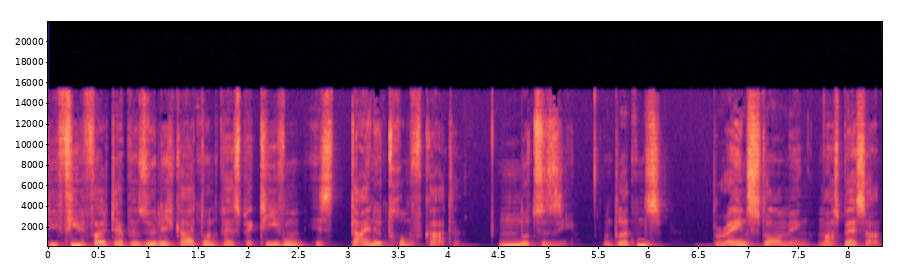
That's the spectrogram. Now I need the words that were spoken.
Die Vielfalt der Persönlichkeiten und Perspektiven ist deine Trumpfkarte. Nutze sie. Und drittens, Brainstorming. Mach's besser.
